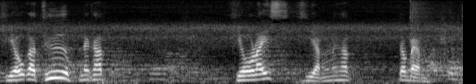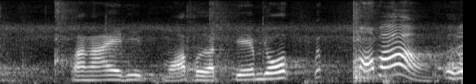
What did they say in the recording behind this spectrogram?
เขียวกระทืบนะครับ เขียวไรเสียงนะครับ เจ้าแบมว่าไงพี่หมอเปิดเกมยกหมอปอโอ้โห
